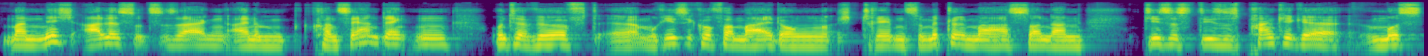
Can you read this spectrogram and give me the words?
man nicht alles sozusagen einem Konzerndenken unterwirft, ähm, Risikovermeidung, Streben zu Mittelmaß, sondern dieses, dieses Punkige muss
